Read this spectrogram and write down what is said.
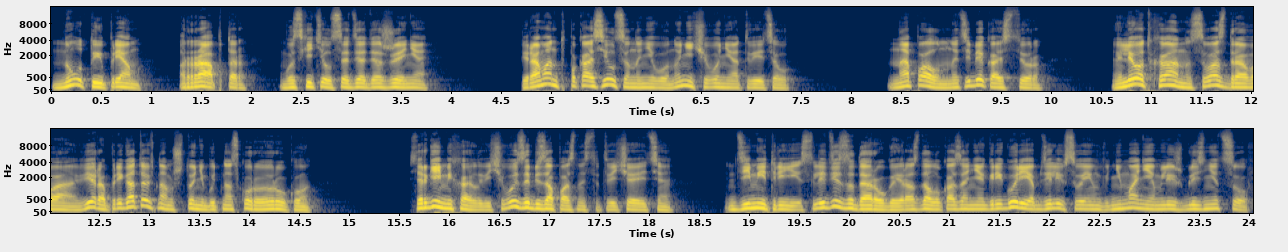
Ну ты прям раптор, восхитился дядя Женя. Пиромант покосился на него, но ничего не ответил. Напалм, на тебе костер. Лед, хан, с вас дрова. Вера, приготовь нам что-нибудь на скорую руку. Сергей Михайлович, вы за безопасность отвечаете. Дмитрий, следи за дорогой, раздал указание Григорий, обделив своим вниманием лишь близнецов.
